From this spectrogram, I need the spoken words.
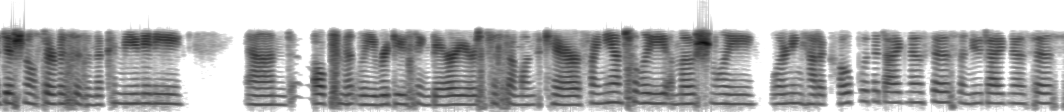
additional services in the community and ultimately reducing barriers to someone's care financially, emotionally, learning how to cope with a diagnosis, a new diagnosis.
